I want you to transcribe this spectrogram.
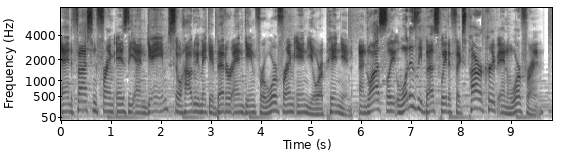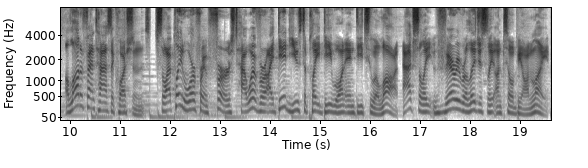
And Fashion Frame is the end game, so how do we make a better end game for Warframe in your opinion? And lastly, what is the best way to fix power creep in Warframe? A lot of fantastic questions. So I played Warframe first, however I did used to play D1 and D2 a lot, actually very religiously until Beyond Light.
